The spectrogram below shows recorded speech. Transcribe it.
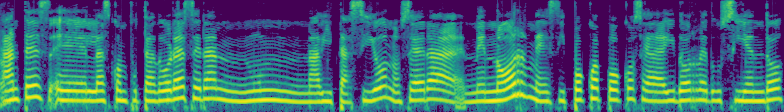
antes eh, las computadoras eran una habitación, o sea, eran enormes y poco a poco se ha ido reduciendo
